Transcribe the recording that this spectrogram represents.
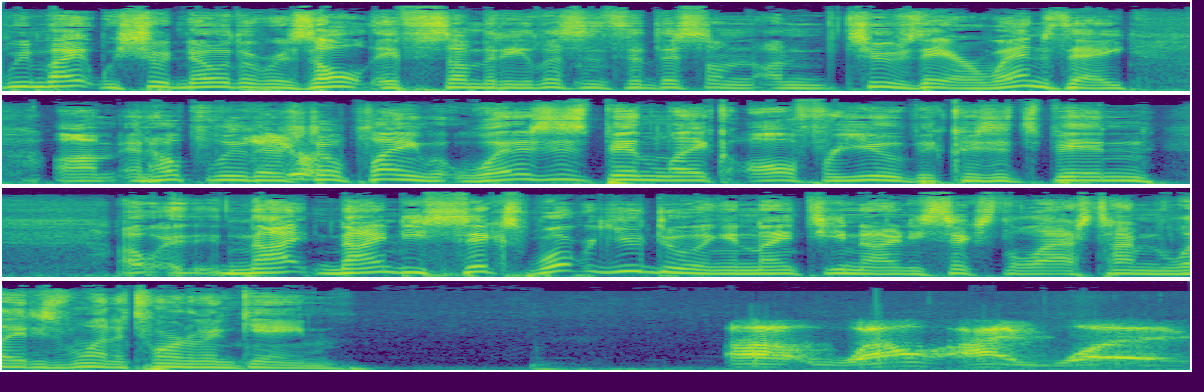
we might we should know the result if somebody listens to this on, on Tuesday or Wednesday, um, and hopefully they're Sure. still playing. But what has this been like all for you? Because it's been oh, ni- 96. What were you doing in 1996? The last time the ladies won a tournament game. Uh, well, I was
